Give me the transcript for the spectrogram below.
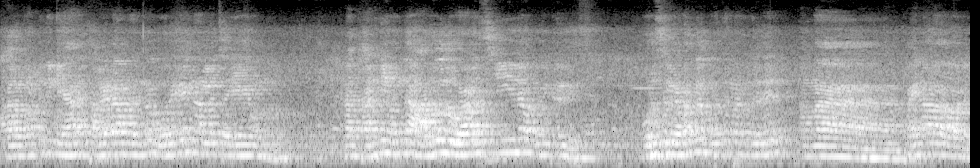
அதில் மட்டும் நீங்கள் யாரும் தலையிடாமல் இருந்தால் ஒரே நாளில் சரியாக வந்துடும் ஏன்னா தண்ணி வந்து அறுபது வார்டு சீராக போயிட்டு இருக்கு. ஒரு சில இடத்துல பிரச்சனை இருந்தது நம்ம பதினாறாவது ward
